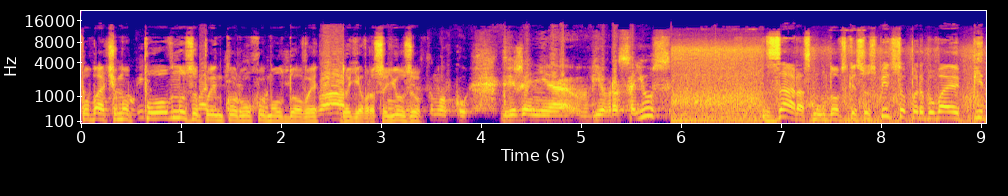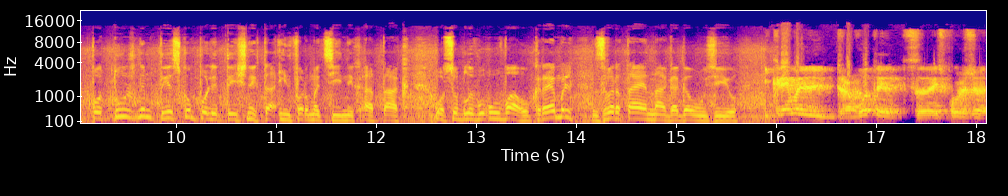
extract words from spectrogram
побачимо повну зупинку руху Молдови до Євросоюзу. Движения в Евросоюз. Зараз молдовське суспільство перебуває під потужним тиском політичних та інформаційних атак. Особливу увагу Кремль звертає на Гагаузію. И Кремль э, используя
